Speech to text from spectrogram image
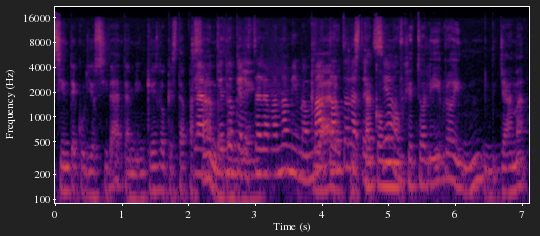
siente curiosidad también, qué es lo que está pasando. Claro, qué es lo que le está llamando a mi mamá tanto la está atención. Está como objeto libro y mm, llama,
